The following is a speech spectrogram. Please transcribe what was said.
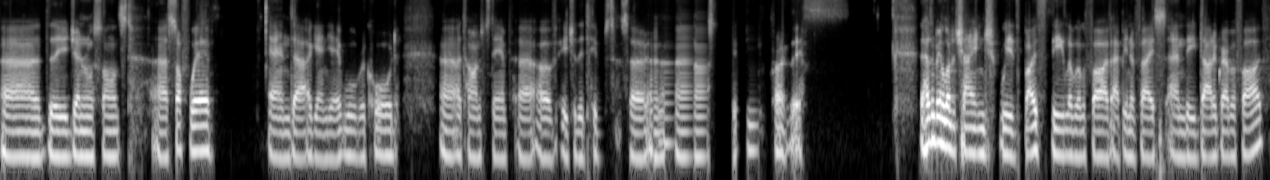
the general Solinst software. And again, yeah, it will record a timestamp of each of the tips. So, a nice product there. There hasn't been a lot of change with both the Level 5 app interface and the Data Grabber 5.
